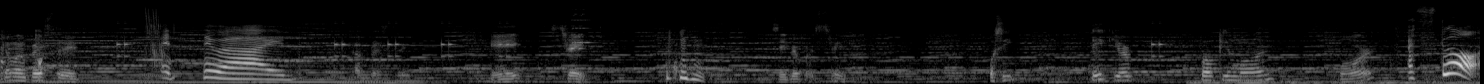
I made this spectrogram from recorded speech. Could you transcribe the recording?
Come on, press straight. It's the ride. Come, press straight. Okay, straight. Save your press straight. Oh, see? Take your Pokemon for... A straw.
